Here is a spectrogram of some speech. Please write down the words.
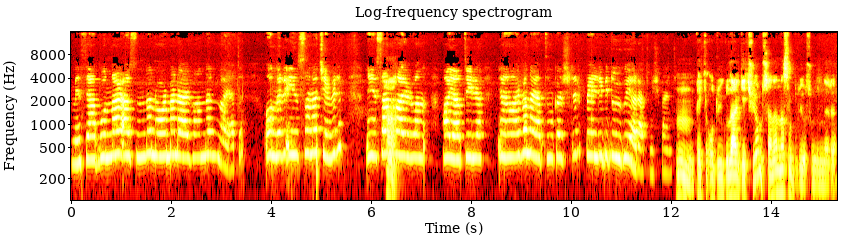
mesela bunlar aslında normal hayvanların hayatı. Onları insana çevirip insan Ha. hayvan hayatıyla yani hayvan hayatını karıştırıp belli bir duygu yaratmış bence. Hmm, peki o duygular geçiyor mu sana? Nasıl buluyorsun bunları?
